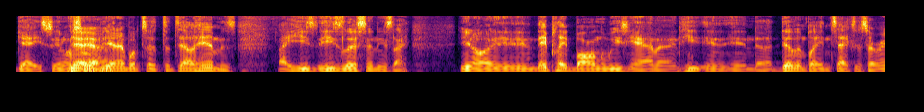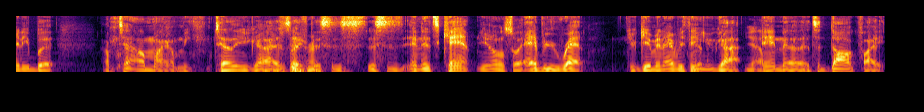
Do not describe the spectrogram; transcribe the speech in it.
Gaye. So you know, Yeah, so being able to to tell him is like he's he's listening. He's like, you know, and, and they played ball in Louisiana, and he and, and uh, Dylan played in Texas already, but. I'm, tell I'm like I'm telling you guys like different. this is this is and it's camp you know so every rep you're giving everything you got Yep. and uh, it's a dogfight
